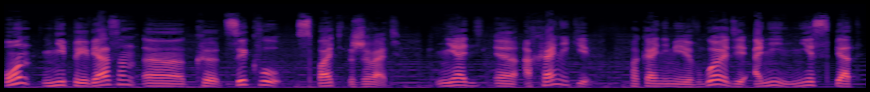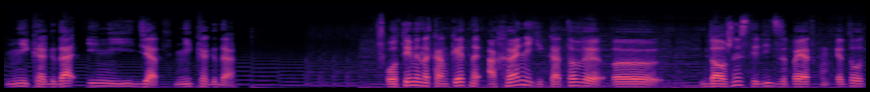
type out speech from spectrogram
Он не привязан э, к циклу спать-жрать. Ни од- э, Охранники, по крайней мере, в городе, они не спят никогда и не едят никогда. Вот именно конкретно охранники, которые э, должны следить за порядком. Это вот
